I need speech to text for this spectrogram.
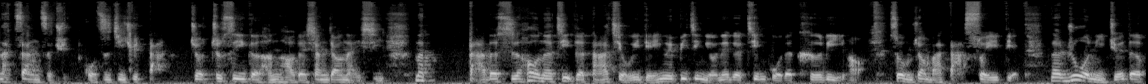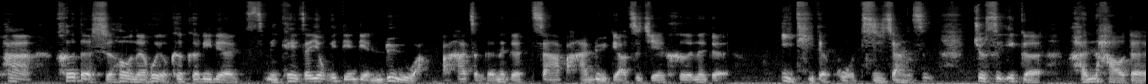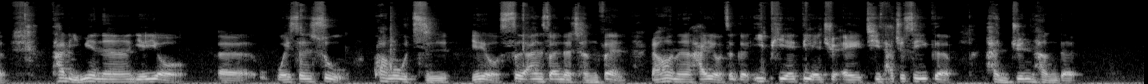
那这样子去果汁机去打，就就是一个很好的香蕉奶昔。那打的时候呢，记得打久一点，因为毕竟有那个坚果的颗粒哈，所以我们就要把它打碎一点。那如果你觉得怕喝的时候呢会有颗颗粒的，你可以再用一点点滤网把它整个那个渣把它滤掉，直接喝那个液体的果汁，这样子就是一个很好的。它里面呢也有呃维生素、矿物质，也有色氨酸的成分，然后呢还有这个 EPA、DHA，其实它就是一个很均衡的。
